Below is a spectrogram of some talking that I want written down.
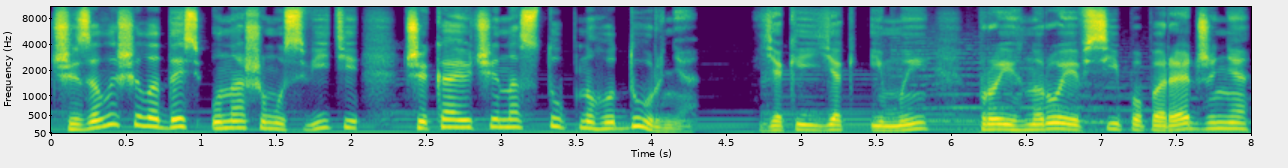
чи залишила десь у нашому світі, чекаючи наступного дурня, який, як і ми, проігнорує всі попередження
